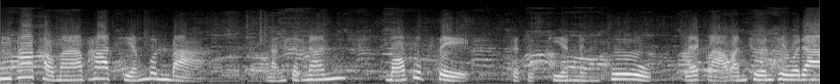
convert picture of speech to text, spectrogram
มีผ้าเข่าม้าพาดเฉียงบนบ่า หลังจากนั้น หมอปลุกเสกจะจุดเทียนหนึ่งคู่ และกล่าวอัญเชิญเทวดา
